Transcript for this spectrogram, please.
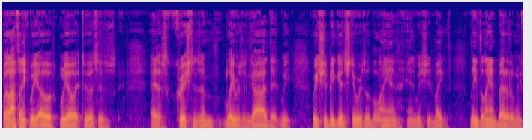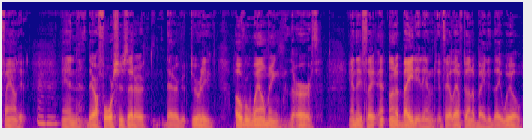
Well, I think we owe we owe it to us as as Christians and believers in God that we we should be good stewards of the land and we should make leave the land better than we found it. Mm-hmm. And there are forces that are that are really overwhelming the earth, and if they unabated and if they're left unabated, they will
